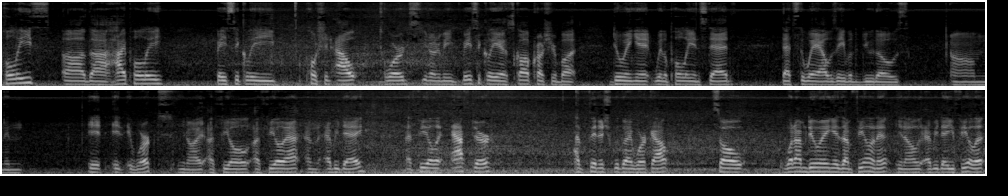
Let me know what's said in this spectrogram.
pulleys, uh, the high pulley, basically pushing out towards, you know what I mean? Basically a skull crusher, but doing it with a pulley instead. That's the way I was able to do those. Um, and it, it, it, worked. You know, I, I feel I feel that and every day. I feel it after I'm finished with my workout. So what I'm doing is I'm feeling it. You know, every day you feel it.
